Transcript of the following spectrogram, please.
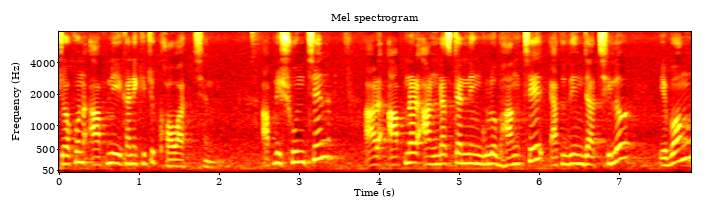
যখন আপনি এখানে কিছু খাওয়াচ্ছেন আপনি শুনছেন আর আপনার আন্ডারস্ট্যান্ডিংগুলো ভাঙছে, এতদিন যা ছিল এবং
